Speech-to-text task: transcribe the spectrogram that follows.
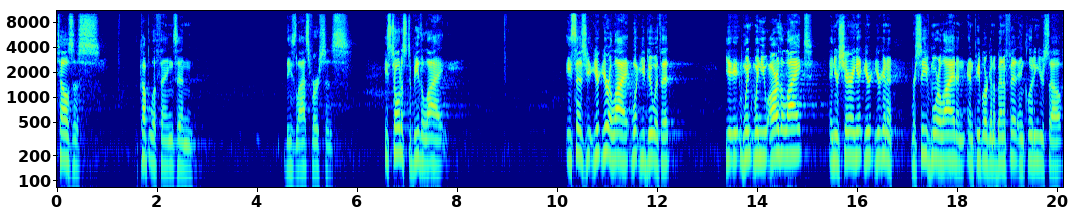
tells us a couple of things in these last verses. He's told us to be the light. He says, You're, a light, what you do with it. When, you are the light and you're sharing it, you're, going to receive more light and, people are going to benefit, including yourself.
